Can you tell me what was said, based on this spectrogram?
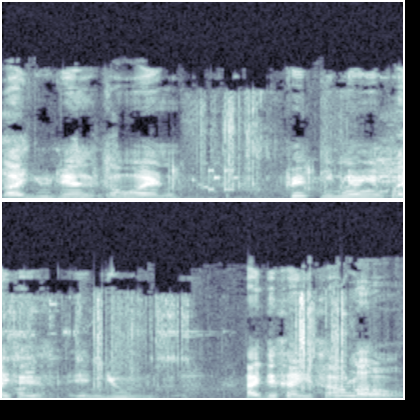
Like, you just going 50 million places and you... Like, this ain't solos.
